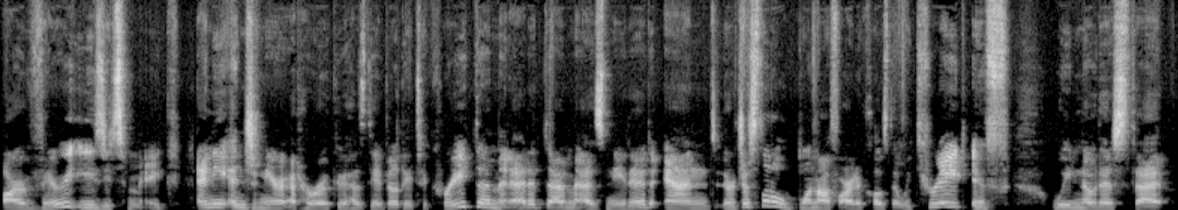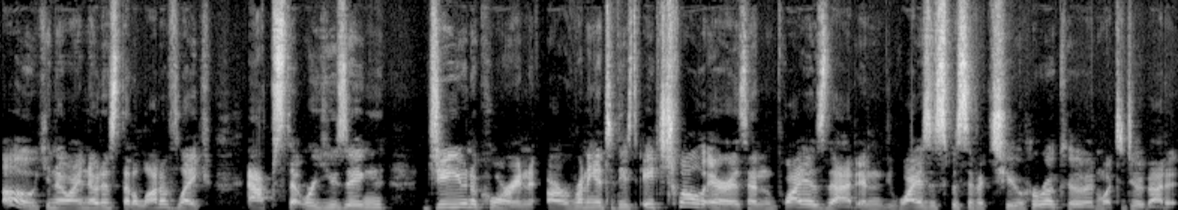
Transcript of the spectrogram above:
are very easy to make. Any engineer at Heroku has the ability to create them and edit them as needed. And they're just little one off articles that we create if we notice that, oh, you know, I noticed that a lot of like apps that we're using Gunicorn are running into these H12 errors, and why is that? And why is it specific to Heroku and what to do about it?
